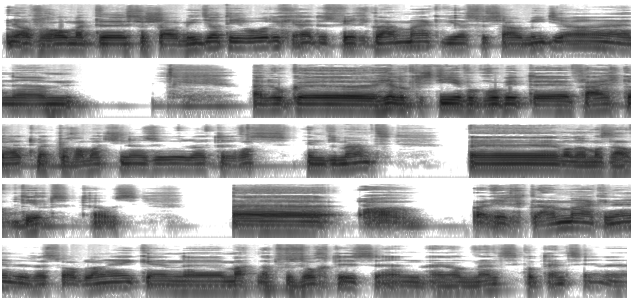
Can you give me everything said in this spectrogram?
ja, vooral met de sociale media tegenwoordig. Hè, dus veel reclame maken via sociale media. En, ehm, en ook uh, Helo Christie heeft ook bijvoorbeeld uh, flyer gehad met programma's en zo dat er was in die maand. Uh, want dat was zelf bedeeld trouwens. Uh, ja, wel reclame maken, hè, dat is wel belangrijk. En uh, dat het verzorgd is en, en dat mensen content zijn. hè.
